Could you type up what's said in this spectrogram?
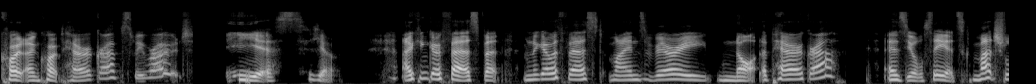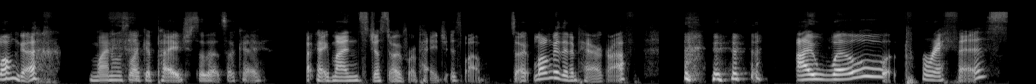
quote unquote paragraphs we wrote. yes yeah I can go first, but I'm going to go with first. Mine's very not a paragraph. As you'll see, it's much longer. mine was like a page so that's okay Okay, mine's just over a page as well. So longer than a paragraph. I will preface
